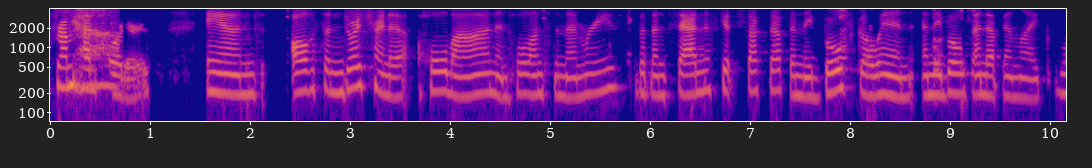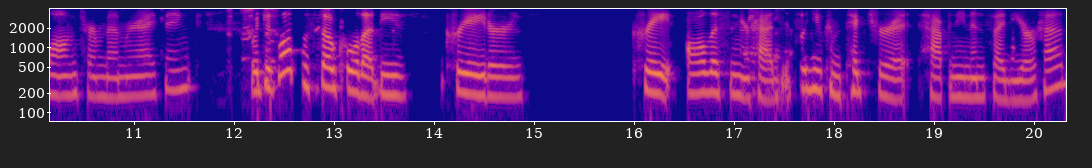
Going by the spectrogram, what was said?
from Yeah. headquarters. And all of a sudden joy's trying to hold on and hold on to the memories but then sadness gets sucked up and they both go in and they both end up in like long-term memory i think which is also so cool that these creators create all this in your head like you can picture it happening inside your head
